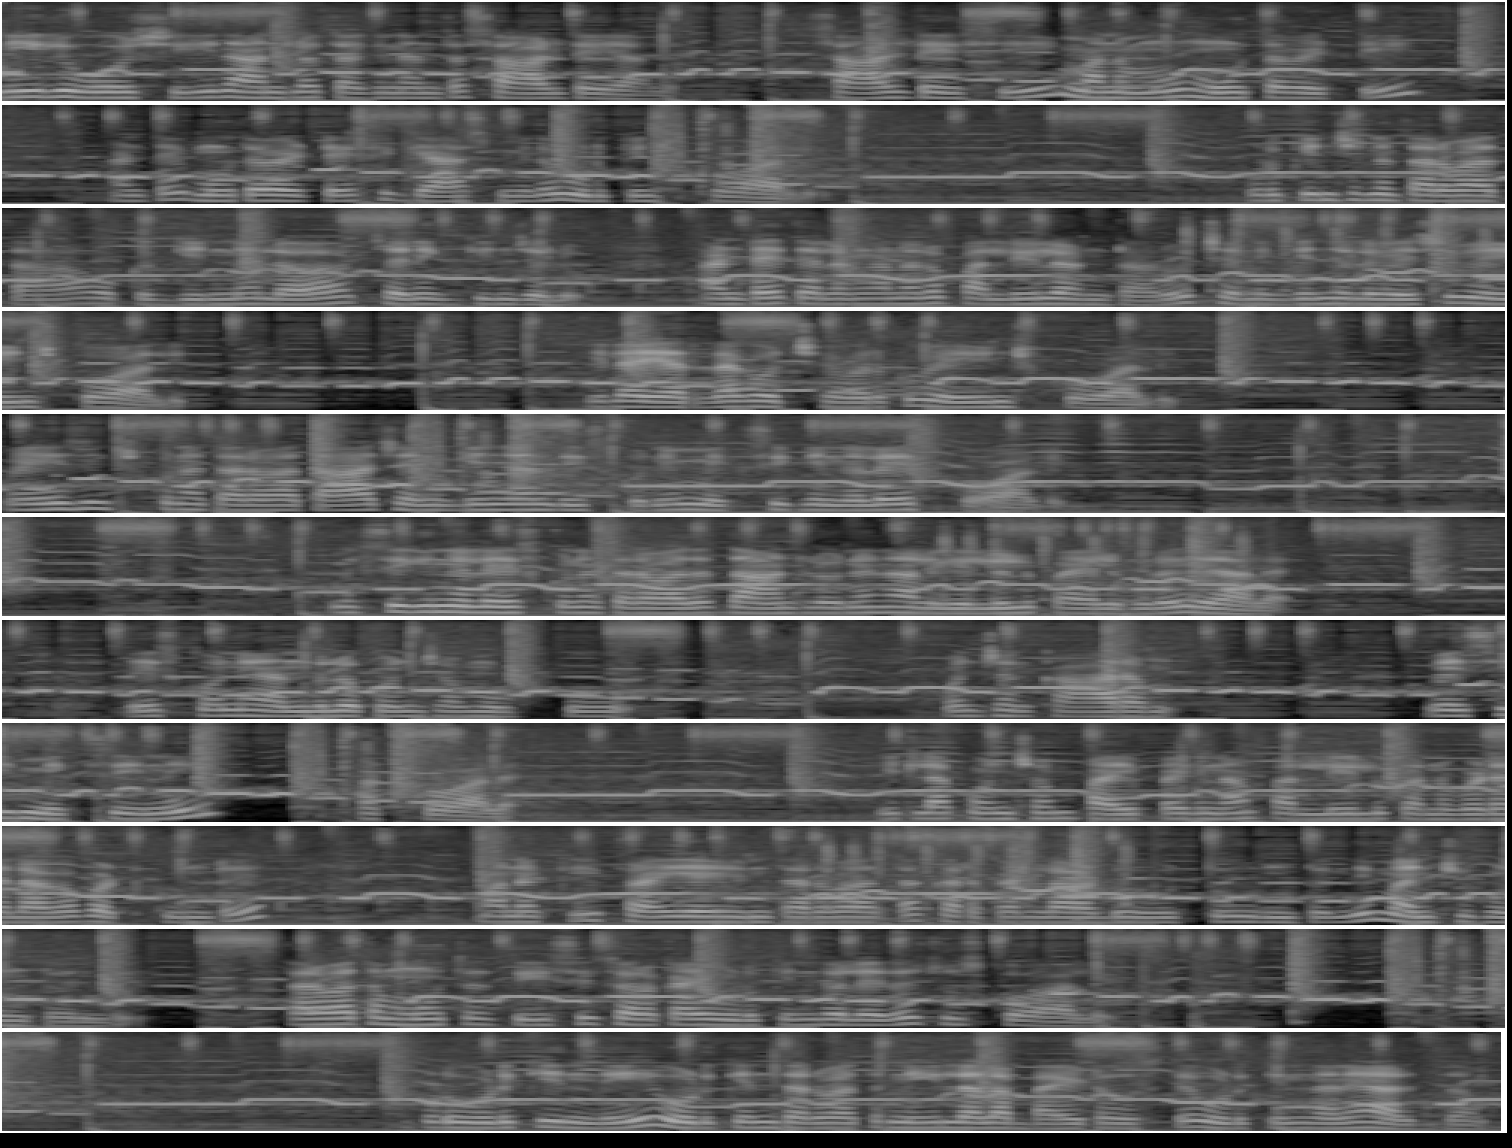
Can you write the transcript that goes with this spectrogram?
నీళ్ళు పోసి దాంట్లో తగినంత సాల్ట్ వేయాలి. సాల్ట్ వేసి మనము మూత పెట్టి అంటే మూత పెట్టేసి గ్యాస్ మీద ఉడికించుకోవాలి. ఉడికించిన తర్వాత ఒక గిన్నెలో శనగ్గింజలు అంటే తెలంగాణలో పల్లీలు అంటారు. శనగ్గింజలు వేసి వేయించుకోవాలి. ఇలా ఎర్రగా వచ్చే వరకు వేయించుకోవాలి. వేయించుకున్న తర్వాత ఆ శనగ్గింజలు తీసుకొని మిక్సీ గిన్నెలో వేసుకోవాలి. మిక్సీ గిన్నెలో వేసుకున్న తర్వాత దాంట్లోనే నాలుగు ఎల్లుల్లిపాయలు కూడా వేయాలి. వేసుకొని అందులో కొంచెం ఉప్పు కొంచెం కారం వేసి మిక్సీని పట్టుకోవాలి. ఇట్లా కొంచెం పై పైన పల్లీలు కనబడేలాగా పట్టుకుంటే మనకి ఫ్రై అయిన తర్వాత కరకరలాడుతూ ఉంటుంది మంచిగా ఉంటుంది. తర్వాత మూత తీసి సొరకాయ ఉడికిందో లేదో చూసుకోవాలి. ఇప్పుడు ఉడికింది ఉడికిన తర్వాత నీళ్ళు అలా బయట వస్తే ఉడికిందని అర్థం.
